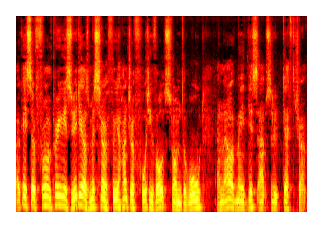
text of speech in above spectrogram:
Okay, so from a previous video, I was missing 340 volts from the wall, and now I've made this absolute death trap.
